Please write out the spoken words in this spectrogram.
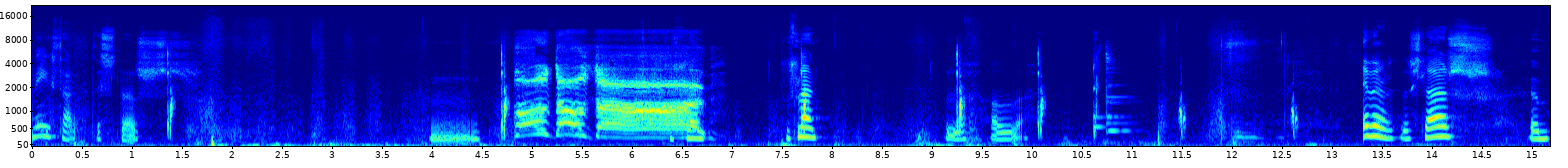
Neyse arkadaşlar. Hmm. Bulldozer! Sus lan. Allah Allah. Evet arkadaşlar. Em,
